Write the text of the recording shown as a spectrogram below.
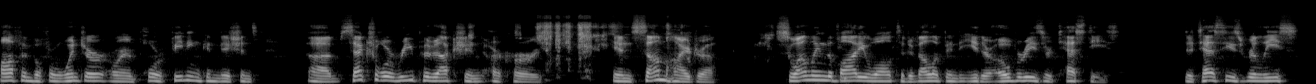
often before winter or in poor feeding conditions, uh, sexual reproduction occurs in some hydra, swelling the body wall to develop into either ovaries or testes. The testes release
